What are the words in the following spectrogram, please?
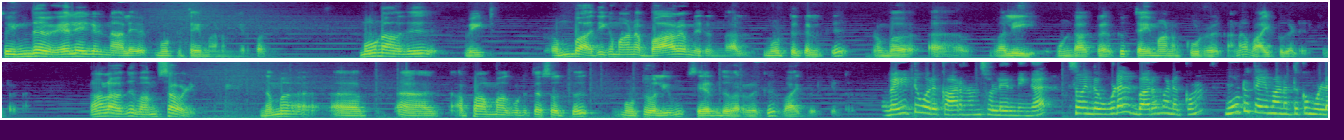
ஸோ இந்த வேலைகள்னாலே மூட்டு தேய்மானம் ஏற்படும். மூணாவது வெயிட் ரொம்ப அதிகமான பாரம் இருந்தால் மூட்டுகளுக்கு ரொம்ப வலி உண்டாக்குறதுக்கு தேய்மானம் கூடுறதுக்கான வாய்ப்புகள் இருக்கின்றன. நாலாவது வம்சாவளி. நம்ம அப்பா அம்மா கொடுத்த சொத்து மூட்டு வலியும் சேர்ந்து வர்றதுக்கு வாய்ப்பு இருக்கின்றது. வெயிட் ஒரு காரணம்னு சொல்லியிருந்தீங்க. ஸோ இந்த உடல் பருமனுக்கும் மூட்டு தேய்மானத்துக்கும் உள்ள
